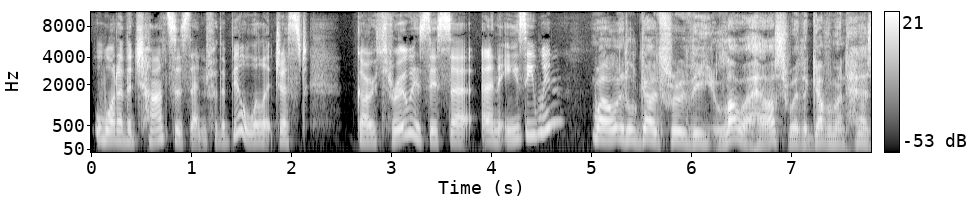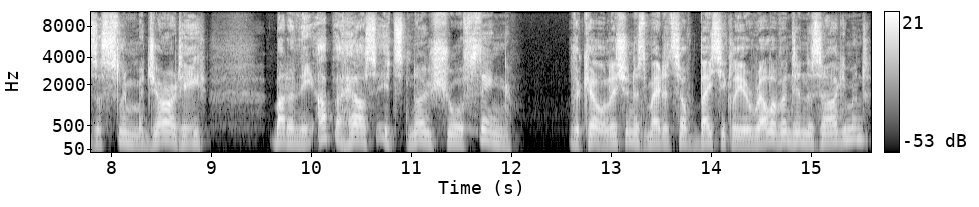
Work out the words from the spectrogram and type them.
what are the chances then for the bill? Will it just go through? Is this a, an easy win? Well, it'll go through the lower house where the government has a slim majority, but in the upper house, it's no sure thing. The coalition has made itself basically irrelevant in this argument.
